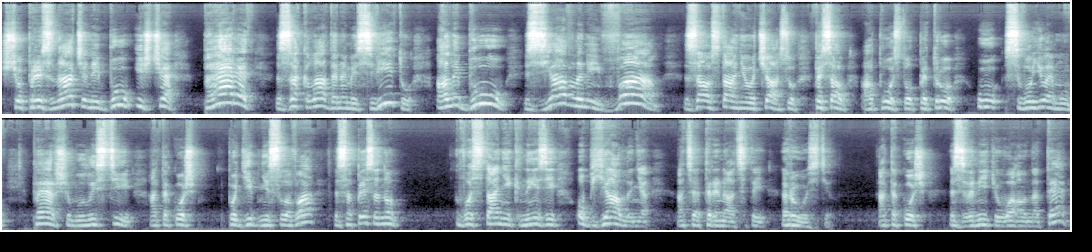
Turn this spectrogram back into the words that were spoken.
що призначений був іще перед закладеними світу, але був з'явлений вам за останнього часу, писав апостол Петро у своєму першому листі, а також подібні слова записано в останній книзі об'явлення, а це 13 розділ. А також зверніть увагу на те,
